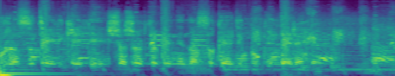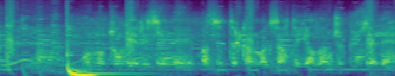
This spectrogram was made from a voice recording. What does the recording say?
Burası tehlikeli Şaşırttı beni nasıl geldik bugünlere Unutun gerisini Basittir kalmak sahte yalancı güzele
